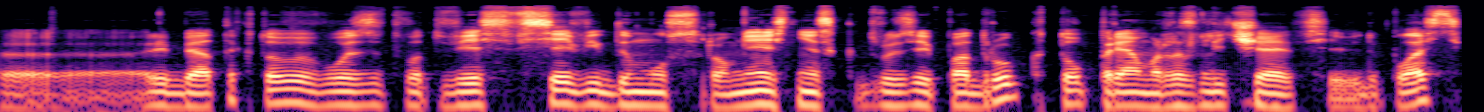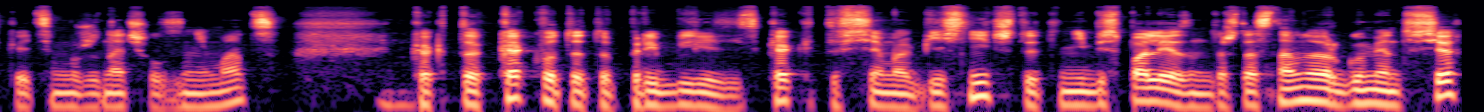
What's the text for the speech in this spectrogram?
ребята, кто вывозит вот весь, все виды мусора. У меня есть несколько друзей-подруг, кто прям различает все виды пластика, этим уже начал заниматься. Как-то, как вот это приблизить, как это всем объяснить, что это не бесполезно, потому что основной аргумент всех,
